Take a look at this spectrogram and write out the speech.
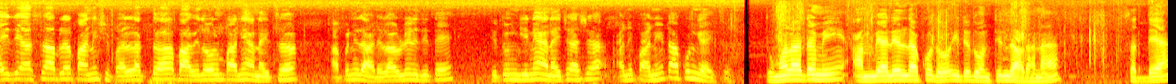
तर काही असं आपल्याला पाणी शिपायला लागतं बावीजवळून पाणी आणायचं. आपण ही झाडे लावलेली तिथे तिथून गिने आणायच्या अशा आणि पाणी टाकून घ्यायचं. तुम्हाला आता मी आंबे आलेले दाखवतो. इथे दोन तीन झाडांना सध्या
